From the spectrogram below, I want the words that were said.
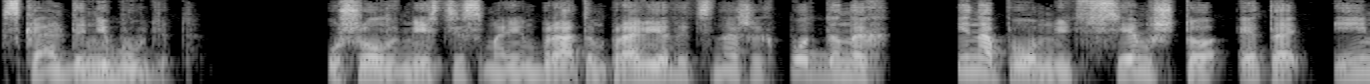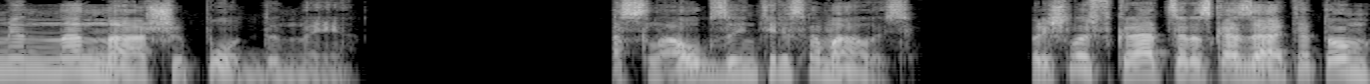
скальда не будет. Ушел вместе с моим братом проведать наших подданных, и напомнить всем, что это именно наши подданные. Аслаук заинтересовалась. Пришлось вкратце рассказать о том,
